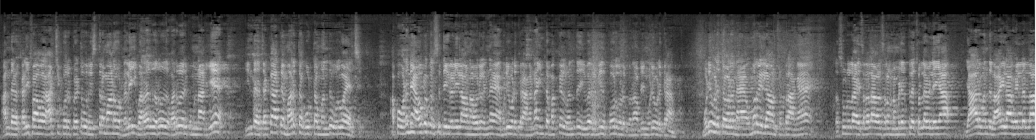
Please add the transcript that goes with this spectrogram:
அந்த கலிஃபாவை ஆட்சி பொறுப்பேற்று ஒரு விஸ்திரமான ஒரு நிலை வர வரு- வருவதற்கு முன்னாடியே இந்த ஜக்காத்தை மறுத்த கூட்டம் வந்து உருவாயிருச்சு. அப்போ உடனே அபுபக்கர் சித்திக் ரலிலான் அவர்கள் என்ன முடிவெடுக்கிறாங்கன்னா இந்த மக்கள் வந்து இவர்கள் மீது போர் தொடுக்கணும் அப்படின்னு முடிவெடுக்கிறாங்க முடிவெடுத்த உடனே உமர் இல்லாமல் சொல்றாங்க ரசூலுல்லாய் சல்லா அலுவலம் நம்மிடத்தில் சொல்லவில்லையா? யார் வந்து லாயிலாக இல்லல்லா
